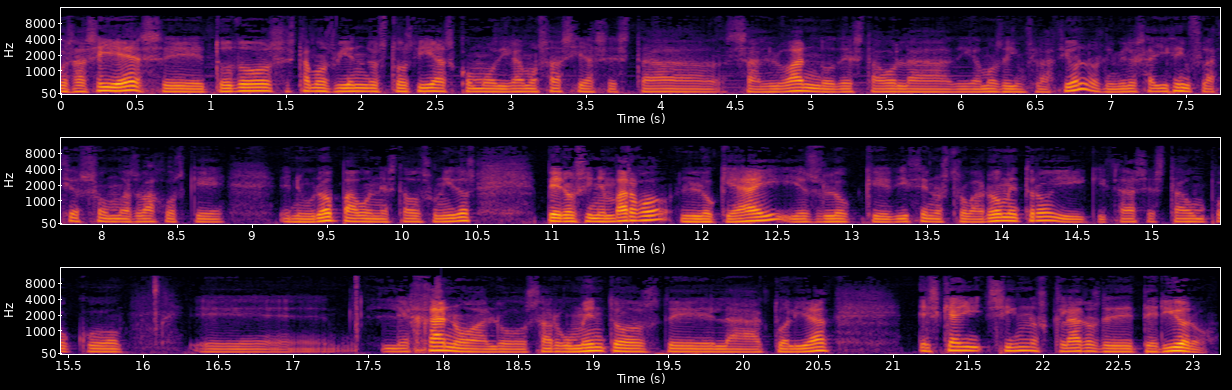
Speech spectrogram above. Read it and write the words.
Pues así es. Eh, todos estamos viendo estos días cómo, digamos, Asia se está salvando de esta ola, digamos, de inflación. Los niveles allí de inflación son más bajos que en Europa o en Estados Unidos. Pero, sin embargo, lo que hay, y es lo que dice nuestro barómetro, y quizás está un poco eh, lejano a los argumentos de la actualidad, es que hay signos claros de deterioro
